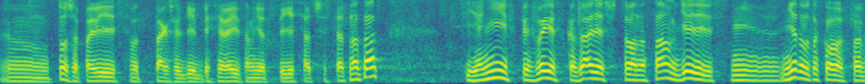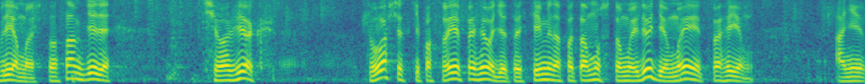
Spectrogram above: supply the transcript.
э, тоже появились вот так же, где бихевиоризм лет 50-60 назад. И они впервые сказали, что на самом деле нет вот такой проблемы, что на самом деле человек творчески по своей природе. То есть именно потому, что мы люди, мы творим. Они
